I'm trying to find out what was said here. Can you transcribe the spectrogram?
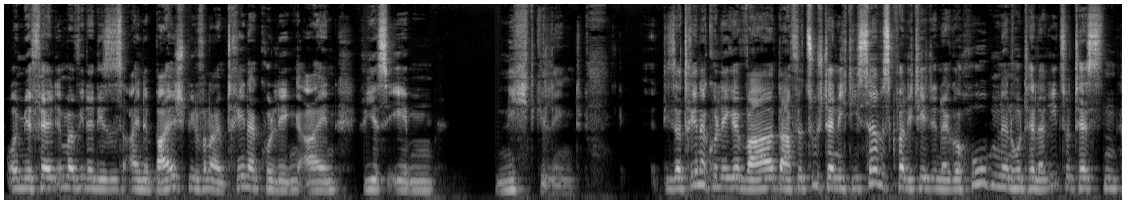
Und mir fällt immer wieder dieses eine Beispiel von einem Trainerkollegen ein, wie es eben nicht gelingt. Dieser Trainerkollege war dafür zuständig, die Servicequalität in der gehobenen Hotellerie zu testen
